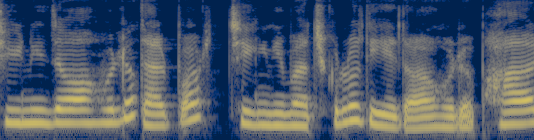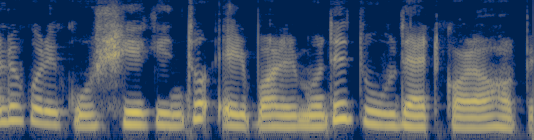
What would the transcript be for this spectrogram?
চিনি দেওয়া হলো। তারপর চিংড়ি মাছগুলো দিয়ে দেওয়া হলো। ভালো করে কষিয়ে কিন্তু এরপর এর মধ্যে দুধ অ্যাড করা হবে।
